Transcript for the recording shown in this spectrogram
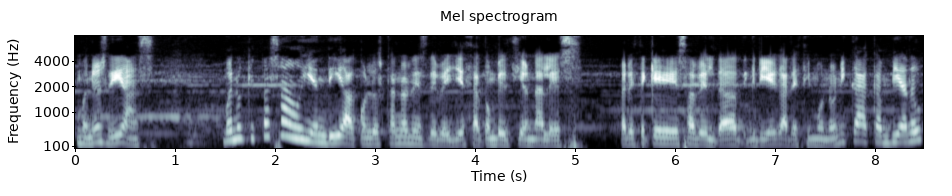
Buenos días. Bueno, ¿qué pasa hoy en día con los cánones de belleza convencionales? Parece que esa beldad griega decimonónica ha cambiado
